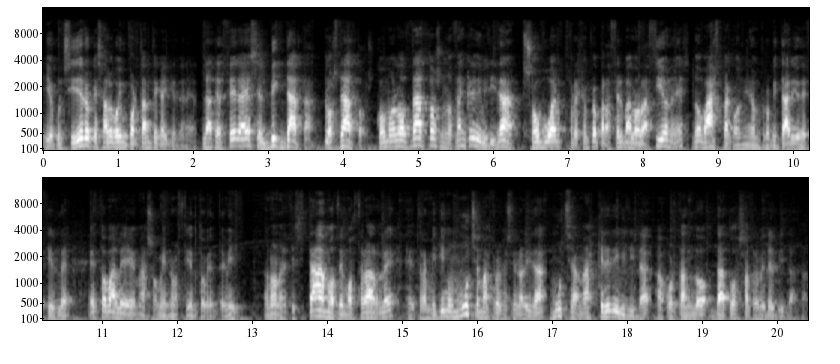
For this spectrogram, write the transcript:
y yo considero que es algo importante que hay que tener. La tercera es el Big Data, los datos. Como los datos nos dan credibilidad. Software, por ejemplo, para hacer valoraciones, no basta con ir a un propietario y decirle esto vale más o menos 120.000. No, no, necesitamos demostrarle, eh, transmitimos mucha más profesionalidad, mucha más credibilidad aportando datos a través del Big Data.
